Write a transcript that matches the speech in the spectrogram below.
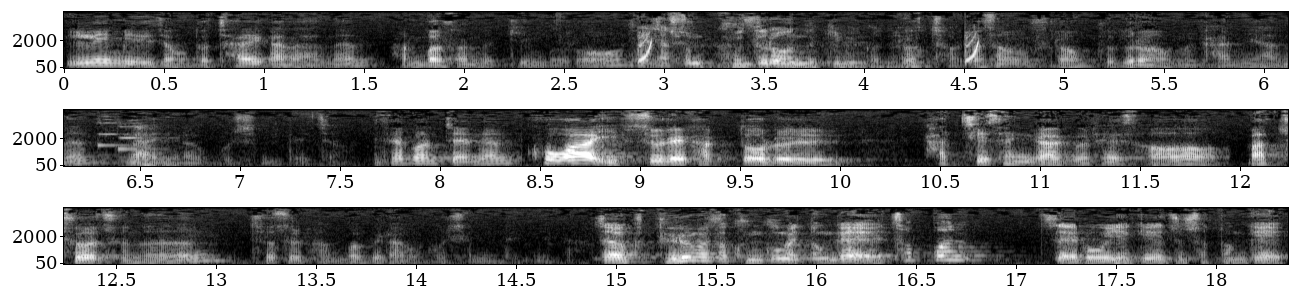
1, 2mm 정도 차이가 나는 반버섯 느낌으로 살짝 좀 부드러운 느낌인 거네요. 그렇죠. 여성스러운 부드러움을 가미하는 라인이라고 보시면 되죠. 세 번째는 코와 입술의 각도를 같이 생각을 해서 맞추어주는 수술 방법이라고 보시면 됩니다. 제가 들으면서 궁금했던 게 첫 번째로 얘기해 주셨던 게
